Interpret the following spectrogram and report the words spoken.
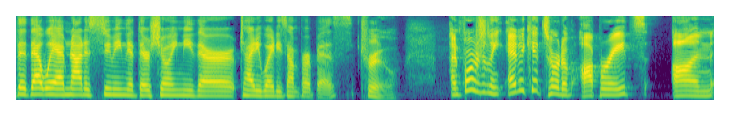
that that way I'm not assuming that they're showing me their tidy whities on purpose. True. Unfortunately, etiquette sort of operates on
